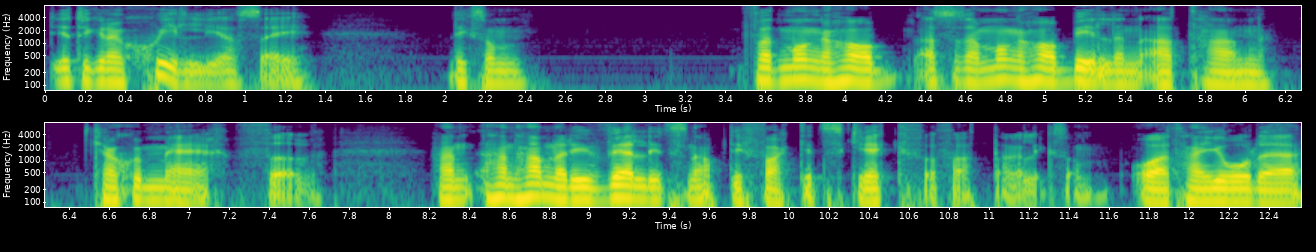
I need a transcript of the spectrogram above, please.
jag tycker den skiljer sig, liksom, för att många har, alltså så här, många har bilden att han, kanske mer förr, han, han hamnade ju väldigt snabbt i facket skräckförfattare liksom. Och att han gjorde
